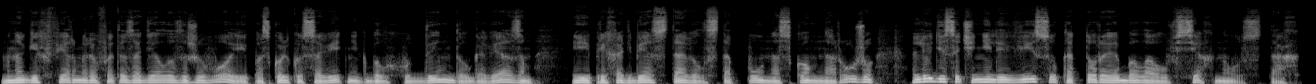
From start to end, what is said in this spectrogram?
Многих фермеров это задело за живое, и поскольку советник был худым, долговязым и при ходьбе ставил стопу носком наружу, люди сочинили вису, которая была у всех на устах.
